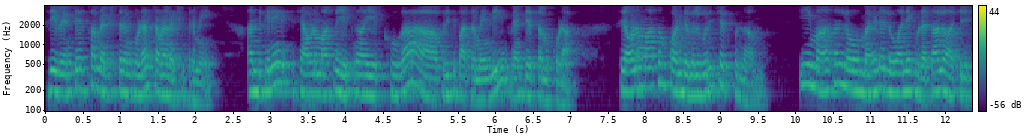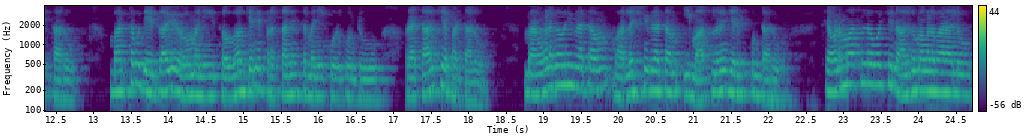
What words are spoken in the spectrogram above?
శ్రీ వెంకటేశ్వర నక్షత్రం కూడా శ్రవణ నక్షత్రమే. అందుకనే శ్రావణ మాసం ఎక్కువ ఎక్కువగా ప్రీతిపాత్రమైంది వెంకటేశ్వరం కూడా. శ్రావణ మాసం పండుగల గురించి చెప్పుకుందాం. ఈ మాసంలో మహిళలు అనేక వ్రతాలు ఆచరిస్తారు. భర్తకు దీర్ఘాయు ఇవ్వమని సౌభాగ్యాన్ని ప్రసాదించమని కోరుకుంటూ వ్రతాలు చేపడతారు. మంగళగౌరి వ్రతం వరలక్ష్మి వ్రతం ఈ మాసంలోనే జరుపుకుంటారు. శ్రవణ మాసంలో వచ్చే నాలుగు మంగళవారాలు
